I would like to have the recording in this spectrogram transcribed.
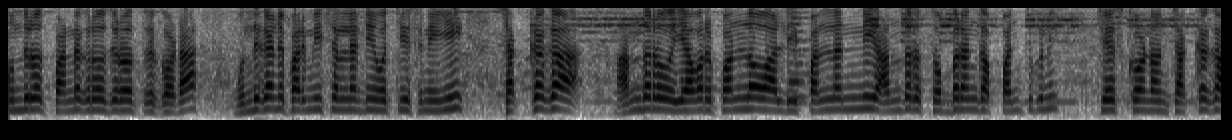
ముందు రోజు పండగ రోజు రాత్రి కూడా ముందుగానే పర్మిషన్ పర్మిషన్లన్నీ వచ్చేసినాయి. చక్కగా అందరూ ఎవరి పనిలో వాళ్ళు ఈ పనులన్నీ అందరూ శుభ్రంగా పంచుకుని చేసుకోవడం చక్కగా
